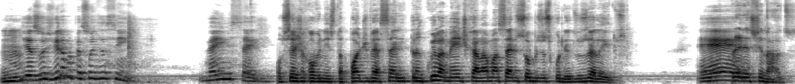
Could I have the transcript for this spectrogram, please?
Uhum. Jesus vira pra pessoa e diz assim: vem e me segue. Ou seja, calvinista, pode ver a série tranquilamente, que ela é uma série sobre os escolhidos, os eleitos. É. Predestinados.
